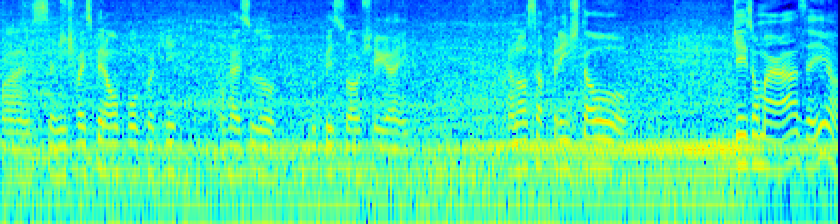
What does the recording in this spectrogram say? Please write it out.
Mas a gente vai esperar um pouco aqui O resto do, do pessoal chegar aí. Na nossa frente tá o Jason Maraz aí, ó.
